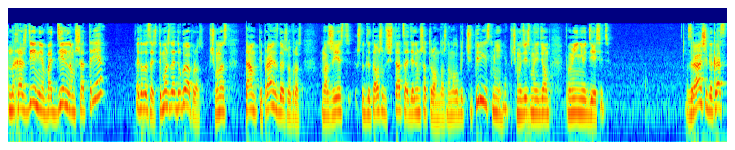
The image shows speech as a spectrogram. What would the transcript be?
нахождение в отдельном шатре, этого достаточно. Ты можешь задать другой вопрос. Почему у нас там, ты правильно задаешь вопрос, у нас же есть, что для того, чтобы считаться отдельным шатром, должно было быть 4 есть мнения. Почему здесь мы идем по мнению 10? Зраши как раз,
